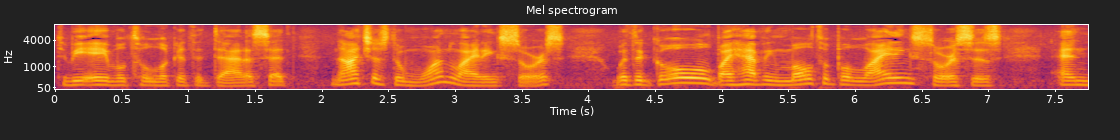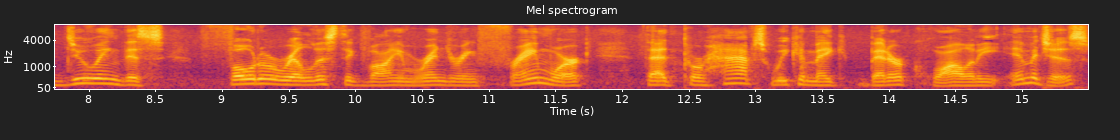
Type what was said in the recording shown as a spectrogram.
to be able to look at the data set, not just the one lighting source, with the goal by having multiple lighting sources and doing this photorealistic volume rendering framework that perhaps we can make better quality images.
